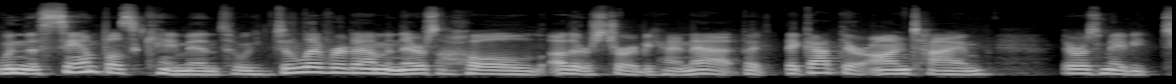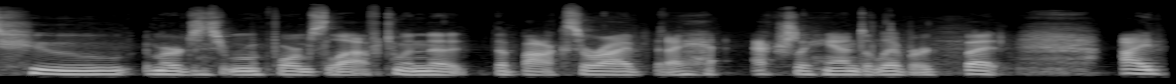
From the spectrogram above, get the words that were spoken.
when the samples came in, so we delivered them, and there's a whole other story behind that. But they got there on time. There was maybe two emergency room forms left when the the box arrived that I ha- actually hand delivered. But I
